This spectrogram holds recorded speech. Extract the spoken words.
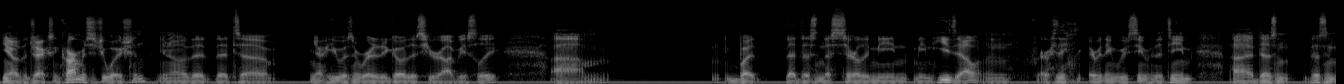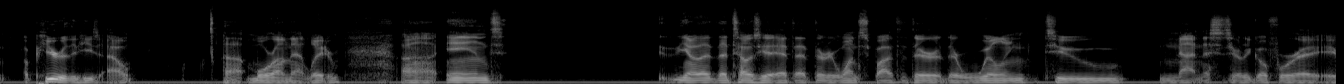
you know the Jackson Carman situation. You know that that uh, you know he wasn't ready to go this year, obviously, um, but that doesn't necessarily mean mean he's out. And for everything everything we've seen from the team, uh, doesn't doesn't appear that he's out. Uh, more on that later. Uh, and you know that, that tells you at that 31 spot that they're they're willing to not necessarily go for a, a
